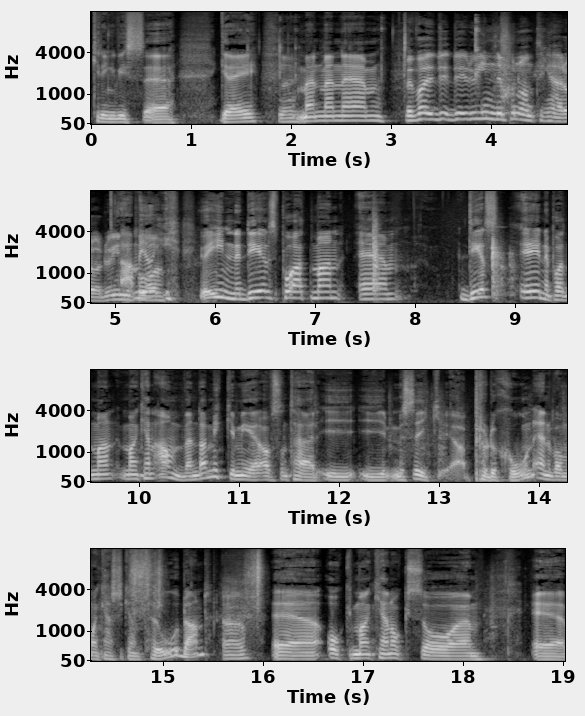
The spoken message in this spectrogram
kring viss eh, grej. Nej. Men, men, ehm, Men vad, du, du är inne på någonting här då? Du är inne ja, på... men jag, jag är inne dels på att man ehm, Dels är jag inne på att man, man kan använda mycket mer av sånt här i, i musikproduktion än vad man kanske kan tro ibland. Ja. Eh, och man kan också eh,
